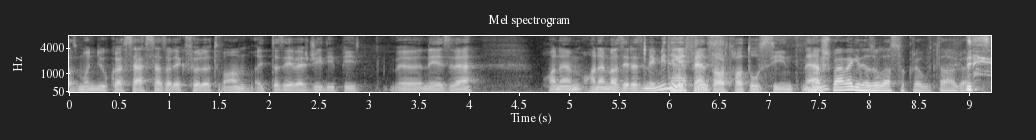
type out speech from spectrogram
az mondjuk a 100% fölött van, itt az éves GDP nézve, hanem, hanem azért ez még mindig Tehát egy fenntartható szint, nem? Most már megint az olaszokra utalgatsz.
